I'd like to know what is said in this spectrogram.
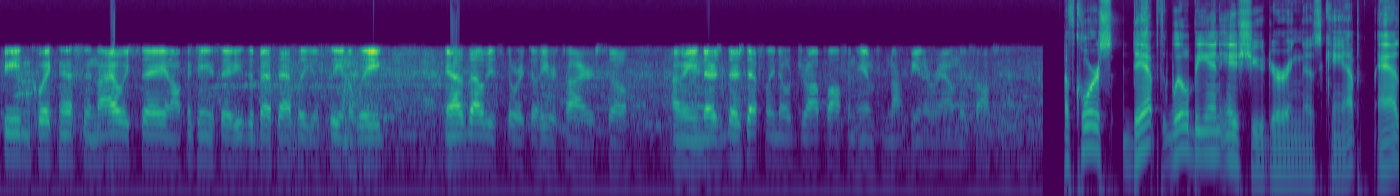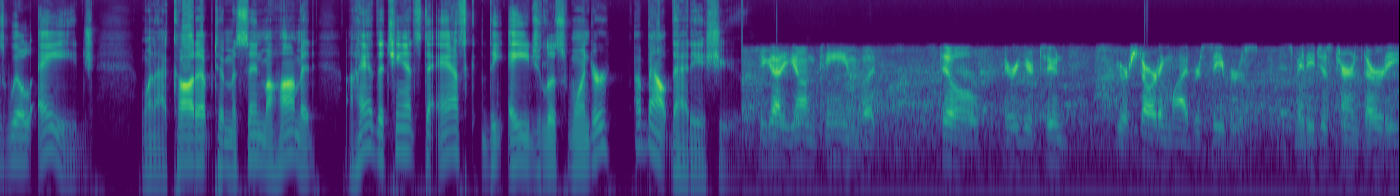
speed and quickness, and I always say, and I'll continue to say, he's the best athlete you'll see in the league. Yeah, that'll be a story till he retires. So, I mean, there's there's definitely no drop off in him from not being around this offseason. Of course, depth will be an issue during this camp, as will age. When I caught up to Muhsin Muhammad, I had the chance to ask the ageless wonder about that issue. You got a young team, but still, here you're your two, your starting wide receivers. Smitty just turned 30.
